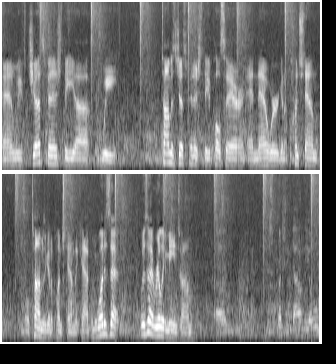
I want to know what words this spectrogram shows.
and we've just finished the uh, we. Tom has just finished the Pulsair, and now we're going to punch down. Well, Tom is going to punch down the cap. And what does that? What does that really mean, Tom? Uh, just pushing down the old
